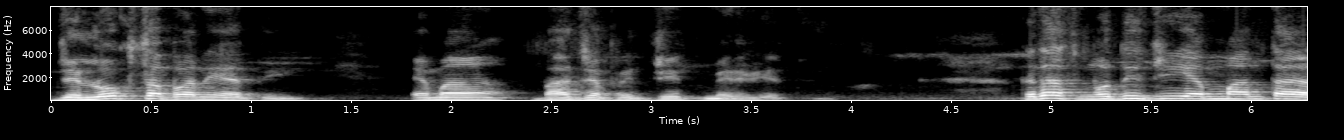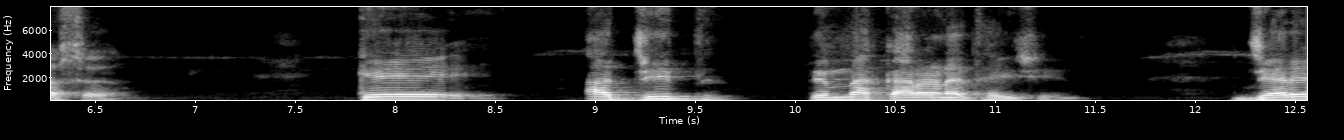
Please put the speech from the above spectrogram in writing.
જે લોકસભાની હતી, એમાં ભાજપે જીત મેળવી હતી. કદાચ મોદીજી એમ માનતા હશે કે આ જીત તેમના કારણે થઈ છે. જ્યારે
